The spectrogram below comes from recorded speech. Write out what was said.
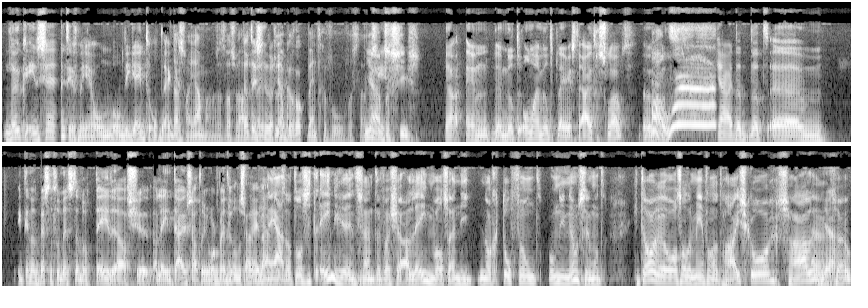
leuke incentive meer om, om die game te ontdekken. Dat is wel jammer, want dat was wel dat een is leuk, leuke rockband gevoel. Was dat. Ja, precies. Ja, en multi online multiplayer is eruit gesloopt. oh, what? Ja, dat... dat um, ik denk dat best wel veel mensen dat nog deden als je alleen thuis zat en Rockband wilde spelen. Nou ja, dat was het enige incentive als je alleen was en die nog tof vond om die nummers te doen. Want Guitar was altijd meer van het highscores halen ja. en zo.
